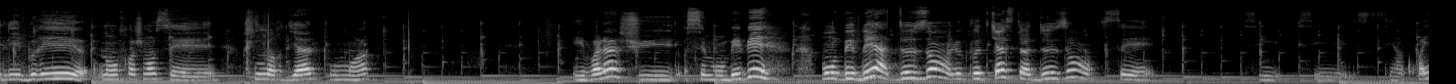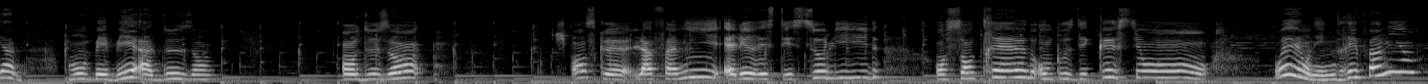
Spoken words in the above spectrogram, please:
Célébrer, non franchement c'est primordial pour moi. Et voilà, je suis, c'est mon bébé. Mon bébé a deux ans. Le podcast a deux ans. C'est, incroyable. Mon bébé a deux ans. En deux ans, je pense que la famille, elle est restée solide. On s'entraide, on pose des questions. Ouais, on est une vraie famille. Hein.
